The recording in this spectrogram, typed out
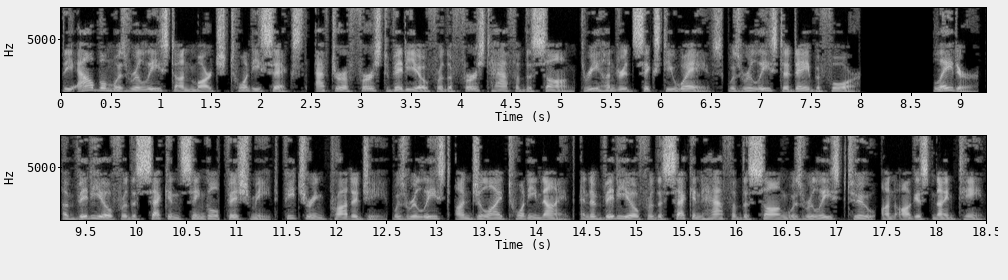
The album was released on March 26, after a first video for the first half of the song 360 Waves was released a day before. Later, a video for the second single Fish Meat featuring Prodigy was released on July 29 and a video for the second half of the song was released too on August 19.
